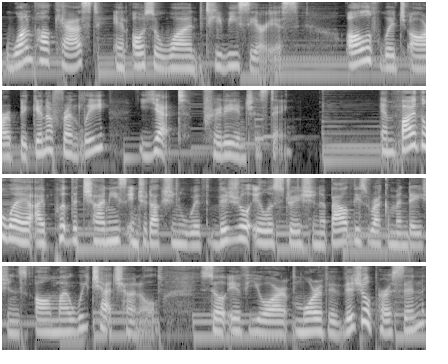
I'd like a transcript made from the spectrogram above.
one podcast, and also one TV series, all of which are beginner friendly, yet pretty interesting. And by the way, I put the Chinese introduction with visual illustration about these recommendations on my WeChat channel. So if you are more of a visual person,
